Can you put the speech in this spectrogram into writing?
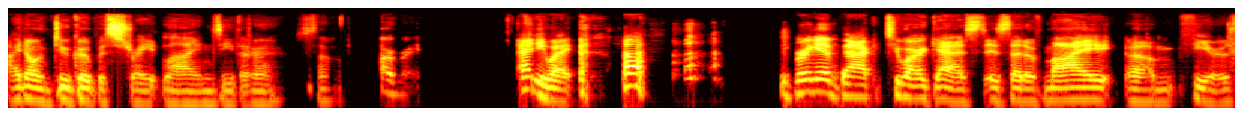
i don't do good with straight lines either so All right. Anyway, to bring it back to our guest instead of my um, fears,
